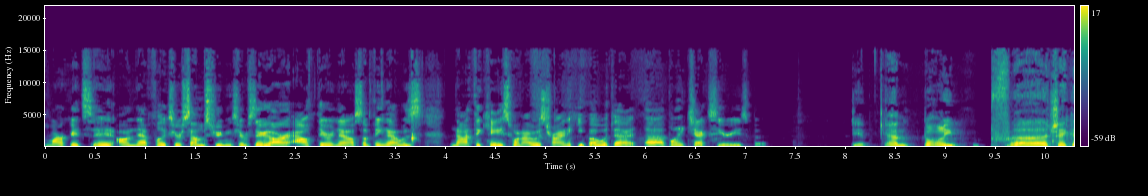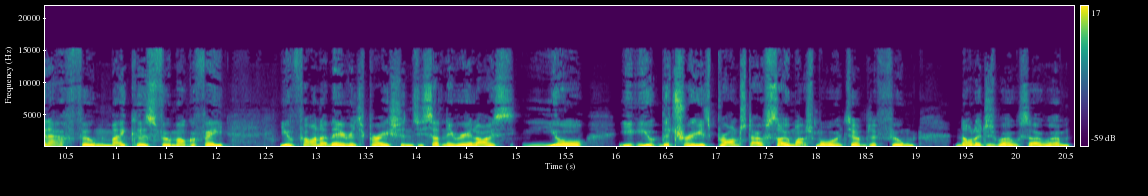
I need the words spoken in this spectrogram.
markets uh, on Netflix or some streaming service. They are out there now. Something that was not the case when I was trying to keep up with that uh, Blank Check series, but Yep. And by uh, checking out a filmmaker's filmography, you find out their inspirations. You suddenly realise your you, you, the tree is branched out so much more in terms of film knowledge as well. So, um,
